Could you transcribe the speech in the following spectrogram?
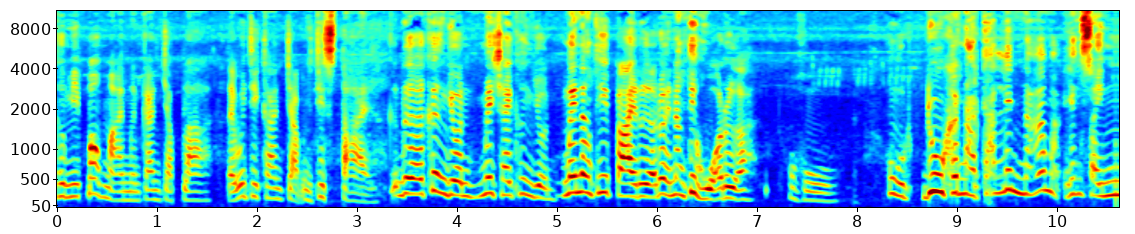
คือมีเป้าหมายเหมือนกันจับปลา แต่วิธีการจับอยู่ที่สไตล์ เรือเครื่องยนต์ไม่ใช้เครื่องยนต์ ไม่นั่งที่ปลายเรือด้วยนั่งที่หัวเรือโอ้โหโอ้โหดูขนาดการเล่นน้ำอะยังใส่หม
